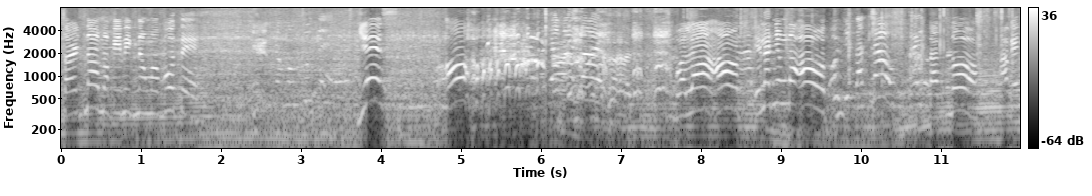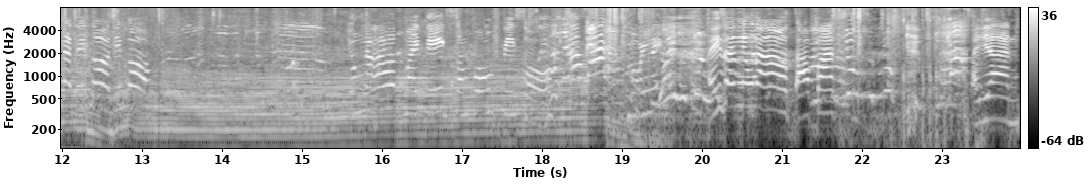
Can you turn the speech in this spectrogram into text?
Start na, makinig ng mabuti. Yes! Apat. Ayan.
